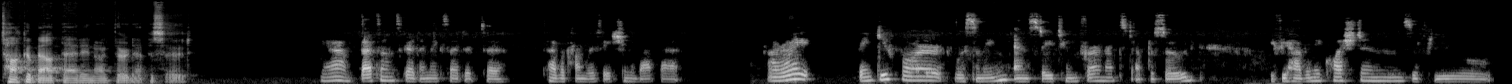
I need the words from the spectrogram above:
talk about that in our third episode. Yeah, that sounds good. I'm excited to, to have a conversation about that. All right. Thank you for listening and stay tuned for our next episode. If you have any questions, if you,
